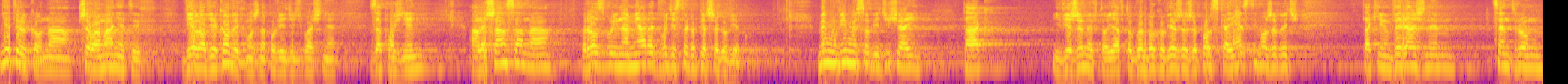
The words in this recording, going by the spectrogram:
nie tylko na przełamanie tych wielowiekowych, można powiedzieć, właśnie zapóźnień, ale szansa na rozwój na miarę XXI wieku. My mówimy sobie dzisiaj tak i wierzymy w to, ja w to głęboko wierzę, że Polska jest i może być takim wyraźnym centrum,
